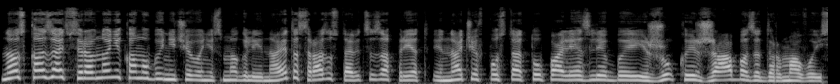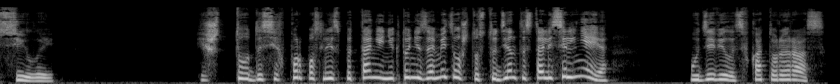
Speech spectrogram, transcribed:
Но сказать все равно никому бы ничего не смогли, на это сразу ставится запрет, иначе в пустоту полезли бы и жук, и жаба за дармовой силой. «И что, до сих пор после испытания никто не заметил, что студенты стали сильнее?» Удивилась в который раз.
